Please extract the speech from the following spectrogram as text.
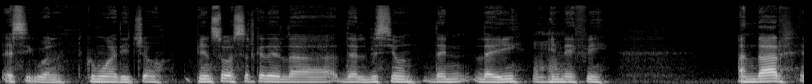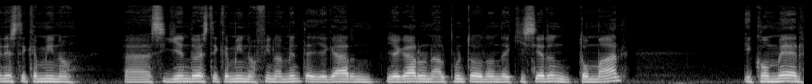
Es igual, como ha dicho. Pienso acerca de la del visión de Leí y. Nefi. Andar en este camino ah, siguiendo este camino, finalmente llegaron, llegaron al punto donde quisieron tomar y comer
